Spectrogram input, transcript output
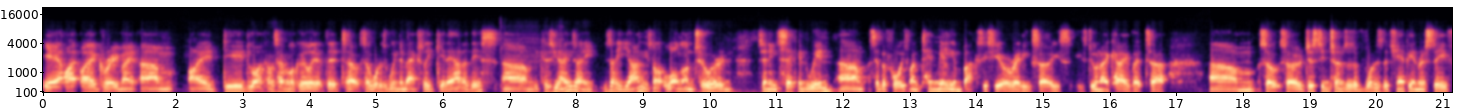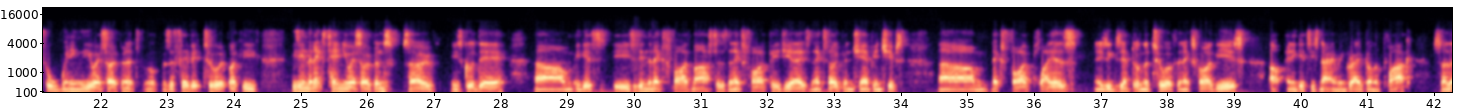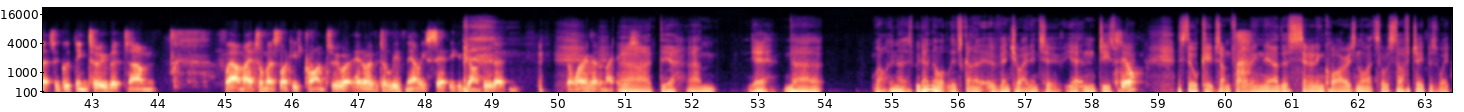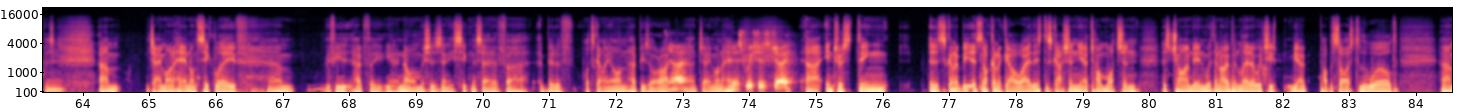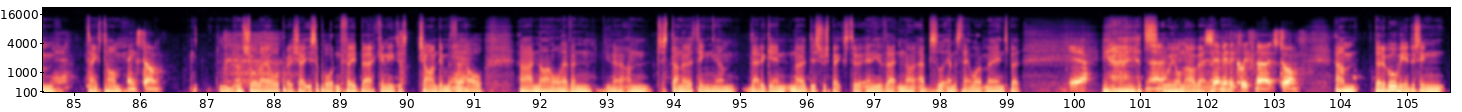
Yeah, I, I agree, mate. Um, I did like I was having a look earlier at that. Uh, so, what does Wyndham actually get out of this? Um, because you know he's only he's only young. He's not long on tour, and it's only second win. Um, I said before he's won ten million bucks this year already, so he's he's doing okay. But uh, um, so so just in terms of what does the champion receive for winning the US Open, it, there's a fair bit to it. Like he he's in the next ten US Opens, so he's good there. Um, he gets he's in the next five Masters, the next five PGAs, the next Open Championships, um, next five players. he's exempt on the tour for the next five years. Oh, and he gets his name engraved on the plaque. so that's a good thing too. But um, wow, mate, it's almost like he's primed to uh, head over to LIV now. He's set. He could go and do that. And don't worry about the majors. Oh dear. Um, yeah. No. Well, who knows? We don't know what Liv's going to eventuate into yet, and geez, Still? still keeps unfolding. Now the Senate inquiries and all that sort of stuff. Jeepers weepers. Mm. Um, Jay Monahan on sick leave. Um, if you hopefully you know no one wishes any sickness out of uh, a bit of what's going on. Hope he's all right. No. Uh, Jay Monahan. Best wishes, Jay. Uh, interesting. It's going to be. It's not going to go away. This discussion. You know, Tom Watson has chimed in with an open letter, which he's you know publicised to the world. Um, Thanks, Tom. Thanks, Tom. I'm sure they all appreciate your support and feedback. And he just chimed in with the whole uh, 9/11, you know, un, just unearthing um, that again. No disrespects to any of that, and I absolutely understand what it means. But Yeah. you know, it's No. we all know about Send me that. the cliff notes, Tom. Um, but it will be interesting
